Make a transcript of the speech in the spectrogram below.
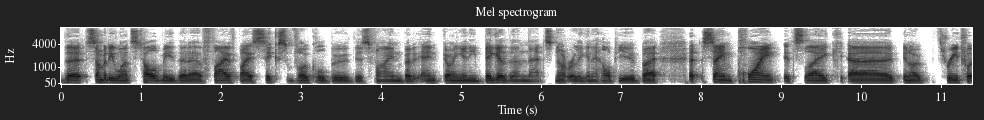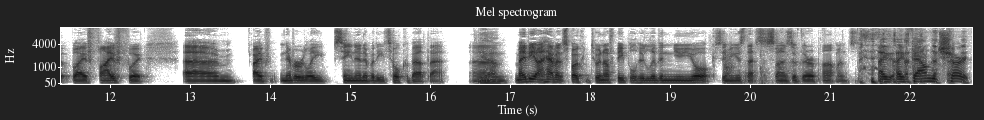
that somebody once told me that a five by six vocal booth is fine, but going any bigger than that's not really going to help you. But at the same point, it's like uh, you know three foot by five foot. Um, I've never really seen anybody talk about that. Um, yeah. Maybe I haven't spoken to enough people who live in New York, seeing as that's the size of their apartments. I, I found the chart.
